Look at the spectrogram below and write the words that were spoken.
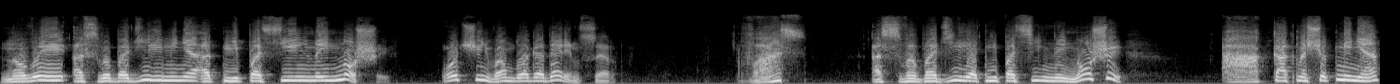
Но вы освободили меня от непосильной ноши. Очень вам благодарен, сэр. Вас освободили от непосильной ноши? А как насчет меня?»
